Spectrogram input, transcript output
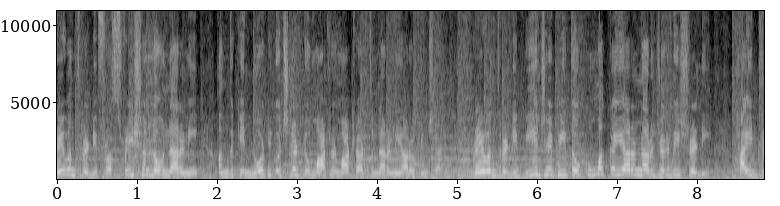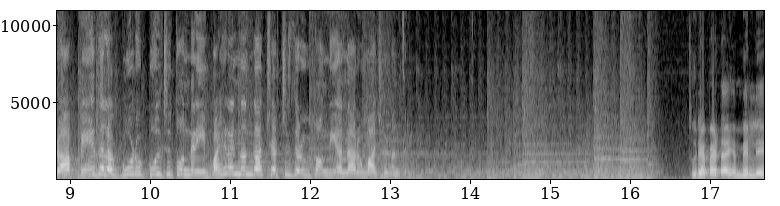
రేవంత్ రెడ్డి ఫ్రస్ట్రేషన్లో ఉన్నారని అందుకే నోటికొచ్చినట్టు మాటలు మాట్లాడుతున్నారని ఆరోపించారు. రేవంత్ రెడ్డి బీజేపీతో కుమ్మక్కయ్యారన్నారు జగదీష్ రెడ్డి. హైడ్రా పేదల గూడు కూల్చుతోందని బహిరంగంగా చర్చ జరుగుతోంది అన్నారు మాజీ మంత్రి. సూర్యాపేట ఎమ్మెల్యే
